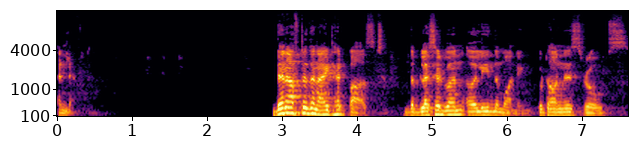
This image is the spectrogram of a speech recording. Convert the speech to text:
and left. Then, after the night had passed, the Blessed One early in the morning put on his robes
